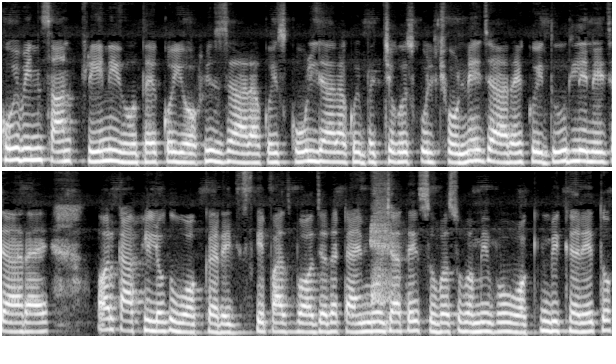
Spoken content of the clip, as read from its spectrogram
कोई भी इंसान फ्री नहीं होता है कोई ऑफ़िस जा रहा कोई स्कूल जा रहा कोई बच्चे को स्कूल छोड़ने जा रहा है कोई दूध लेने जा रहा है और काफ़ी लोग वॉक करे जिसके पास बहुत ज़्यादा टाइम हो जाता है सुबह सुबह में वो वॉकिंग भी करे। तो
